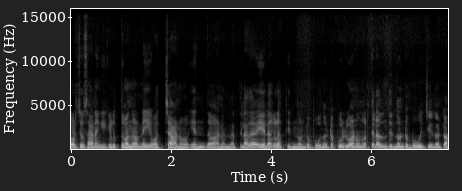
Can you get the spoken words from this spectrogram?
കുറച്ച് ദിവസമാണെങ്കിൽ കിളുത്ത് വന്ന ഉടനെ ഈ ഒച്ചാണോ എന്താണെന്ന് അറിയത്തില്ല. അത് ഇലകൾ തിന്നുകൊണ്ടും പോകുന്നു കേട്ടോ. പുഴുവാണോ എന്ന് പറഞ്ഞാൽ അതും തിന്നുകൊണ്ടും പോവുകയും ചെയ്യുന്നു കേട്ടോ.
